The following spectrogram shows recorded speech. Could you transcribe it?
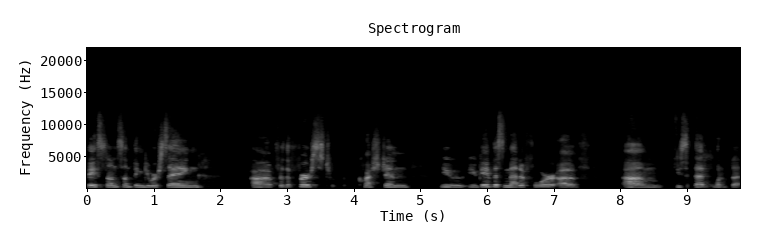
based on something you were saying uh, for the first question, you you gave this metaphor of um, you said what the,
